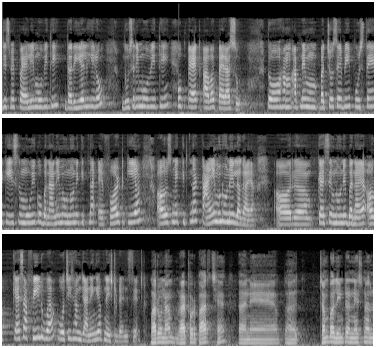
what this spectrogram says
जिसमें पहली मूवी थी, द रियल हीरो, दूसरी मूवी थी, हु पैक, आवर पैरासूट। तो हम अपने बच्चों से भी पूछते हैं कि इस मूवी को बनाने में उन्होंने कितना एफर्ट किया और उसमें कितना टाइम उन्होंने लगाया और कैसे उन्होंने बनाया और कैसा ફીલ हुआ वो चीज़ हम जानेंगे अपने स्टूडेंट से મારું નામ રાઠોડ પાર્થ છે અને ચંબલ ઇન્ટરનેશનલ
